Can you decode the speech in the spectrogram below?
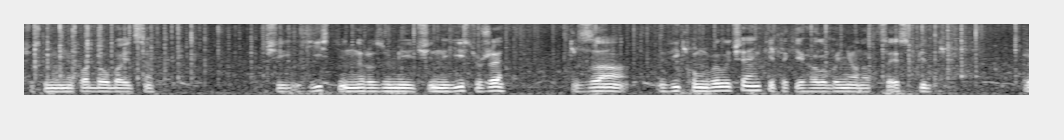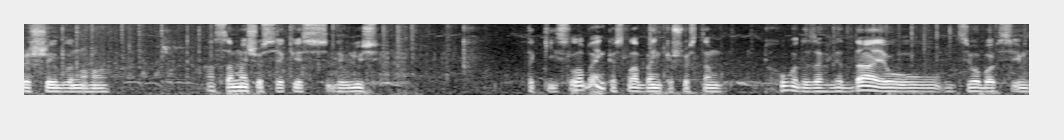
Щось мені не подобається. Чи їсть він не розумію, чи не їсть уже за віком величенький такий голубеньонок, цей з-під пришибленого. А саме щось якесь, дивлюсь, такий слабенько, слабенько щось там ходить, заглядає у дзьоба всім.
